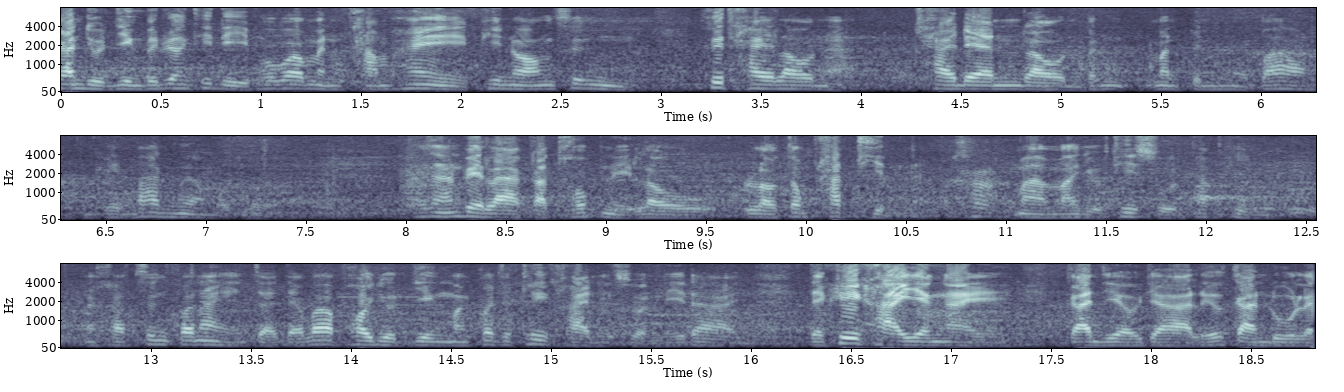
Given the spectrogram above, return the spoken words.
การหยุดยิงเป็นเรื่องที่ดี เพราะว่ามันทำให้พี่น้องซึ่งคือไทยเราน่ะชายแดนเรามันมันเป็นหมู่บ้านเป็นบ้านเมืองหมดเลย เพราะฉะนั้นเวลากระทบเนี่ยเราเราต้องพลัดถิ่นน่ะครับ มามาอยู่ที่ศูนย์พักพิงนะครับ ซึ่งก็น่าเห็นใจแต่ว่าพอหยุดยิงมันก็จะคลี่คลายในส่วนนี้ได้ แต่คลี่คลายยังไงการเยียวยาหรือการดูแล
